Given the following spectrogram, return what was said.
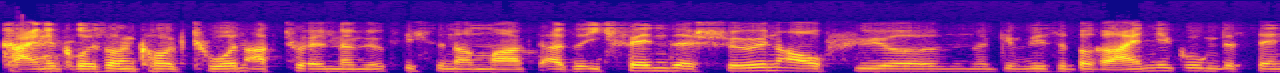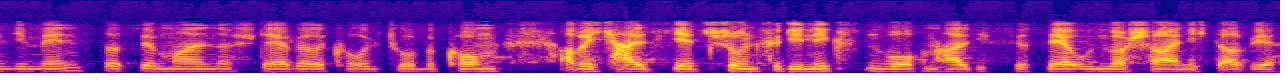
keine größeren Korrekturen aktuell mehr möglich sind am Markt. Also ich fände es schön auch für eine gewisse Bereinigung des Sentiments, dass wir mal eine stärkere Korrektur bekommen. Aber ich halte es jetzt schon für die nächsten Wochen halte ich es für sehr unwahrscheinlich, da wir,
